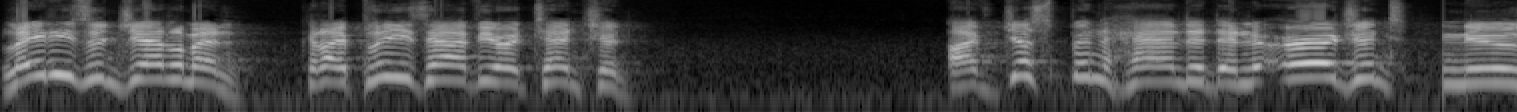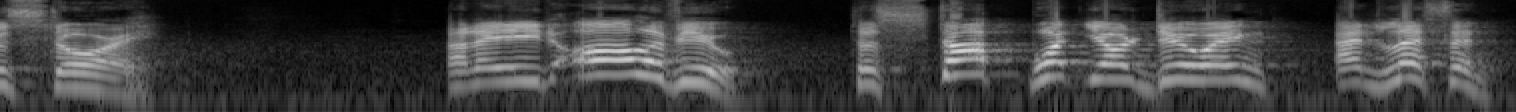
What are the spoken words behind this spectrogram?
Ladies and gentlemen, can I please have your attention? I've just been handed an urgent news story. And I need all of you to stop what you're doing and listen.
